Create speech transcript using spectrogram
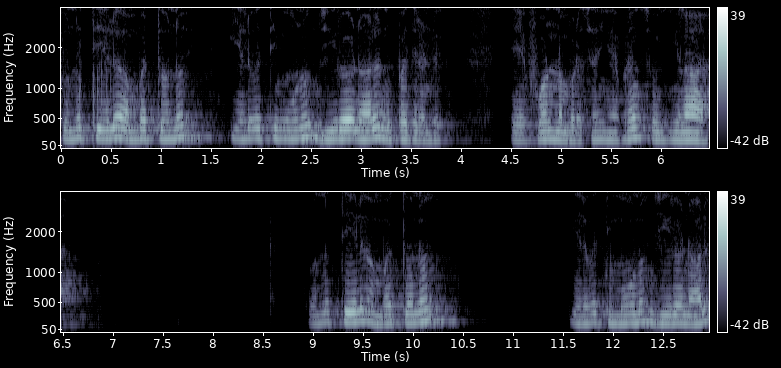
தொண்ணூற்றி ஏழு ஐம்பத்தொன்று எழுபத்தி மூணு ஜீரோ நாலு முப்பத்தி ரெண்டு என் ஃபோன் நம்பரு சரிங்களா ஃப்ரெண்ட்ஸ் ஓகேங்களா தொண்ணூற்றி ஏழு ஐம்பத்தொன்று எழுபத்தி மூணு ஜீரோ நாலு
